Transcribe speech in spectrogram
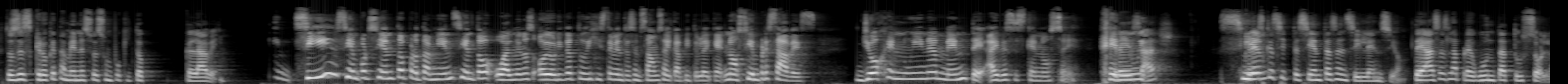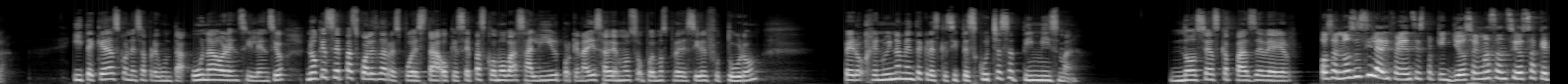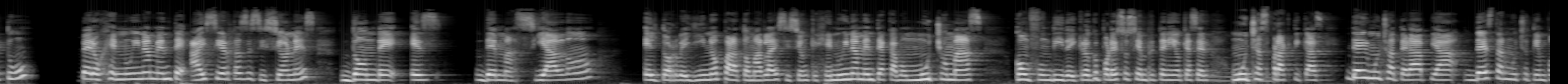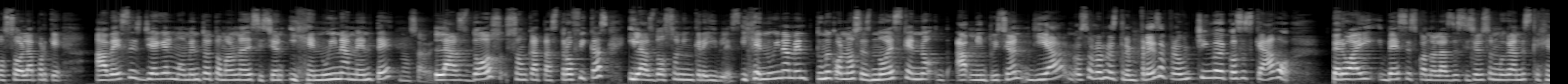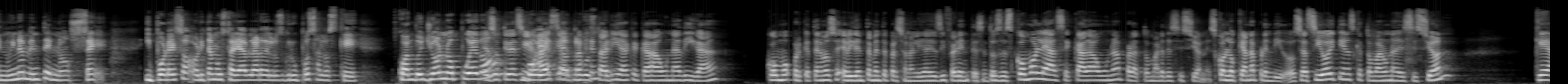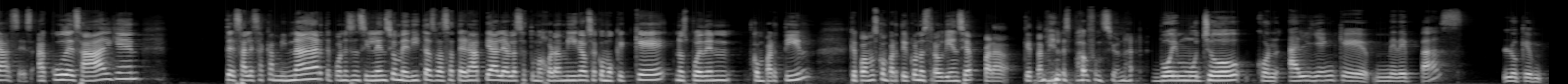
Entonces, creo que también eso es un poquito clave. Sí, 100%, pero también siento, o al menos hoy, ahorita tú dijiste mientras empezamos el capítulo, de que no, siempre sabes. Yo genuinamente, hay veces que no sé. ¿Crees, Ash? ¿Crees que si te sientas en silencio, te haces la pregunta tú sola y te quedas con esa pregunta una hora en silencio, no que sepas cuál es la respuesta o que sepas cómo va a salir, porque nadie sabemos o podemos predecir el futuro, pero genuinamente crees que si te escuchas a ti misma, no seas capaz de ver. O sea, no sé si la diferencia es porque yo soy más ansiosa que tú, pero genuinamente hay ciertas decisiones donde es demasiado el torbellino para tomar la decisión que genuinamente acabo mucho más confundida. Y creo que por eso siempre he tenido que hacer muchas prácticas de ir mucho a terapia, de estar mucho tiempo sola, porque a veces llega el momento de tomar una decisión y genuinamente No sabes. las dos son catastróficas y las dos son increíbles. Y genuinamente, tú me conoces, no es que no, a mi intuición guía no solo nuestra empresa, pero un chingo de cosas que hago. Pero hay veces cuando las decisiones son muy grandes que genuinamente no sé. Y por eso ahorita me gustaría hablar de los grupos a los que cuando yo no puedo, Eso te iba a decir, voy hacia que- otra me gente. gustaría que cada una diga cómo, porque tenemos evidentemente personalidades diferentes, entonces, ¿cómo le hace cada una para tomar decisiones con lo que han aprendido? O sea, si hoy tienes que tomar una decisión, ¿qué haces? ¿Acudes a alguien? ¿Te sales a caminar? ¿Te pones en silencio? ¿Meditas? ¿Vas a terapia? ¿Le hablas a tu mejor amiga? O sea, como que qué nos pueden compartir, que podamos compartir con nuestra audiencia para que también les pueda funcionar. Voy mucho con alguien que me dé paz, lo que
